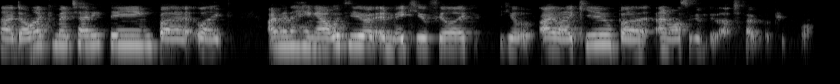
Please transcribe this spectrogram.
And I don't want to commit to anything, but like I'm gonna hang out with you and make you feel like you I like you, but I'm also gonna do that to five other people.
